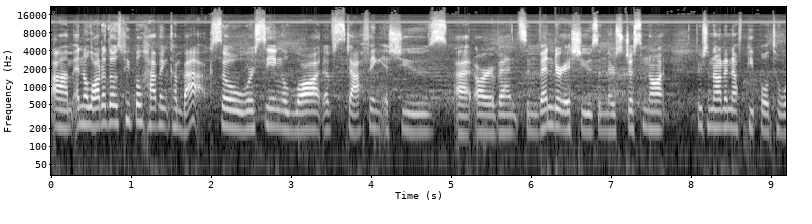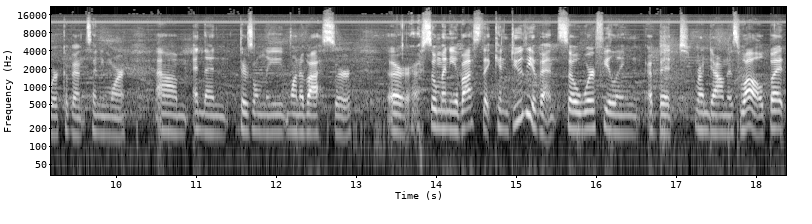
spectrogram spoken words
Um, and a lot of those people haven't come back. So we're seeing a lot of staffing issues at our events and vendor issues, and there's just not there's not enough people to work events anymore. Um, and then there's only one of us or or so many of us that can do the events. So we're feeling a bit run down as well. But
